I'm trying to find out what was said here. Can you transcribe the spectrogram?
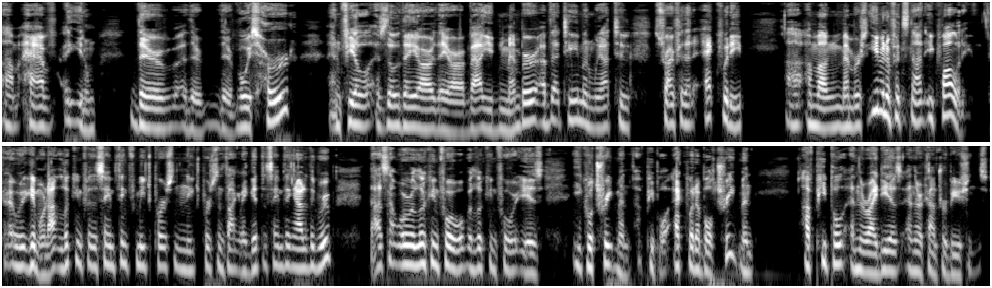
um, have, you know, their, their, their voice heard and feel as though they are, they are a valued member of that team. And we ought to strive for that equity uh, among members, even if it's not equality. Uh, again, we're not looking for the same thing from each person and each person's not going to get the same thing out of the group. That's not what we're looking for. What we're looking for is equal treatment of people, equitable treatment of people and their ideas and their contributions.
